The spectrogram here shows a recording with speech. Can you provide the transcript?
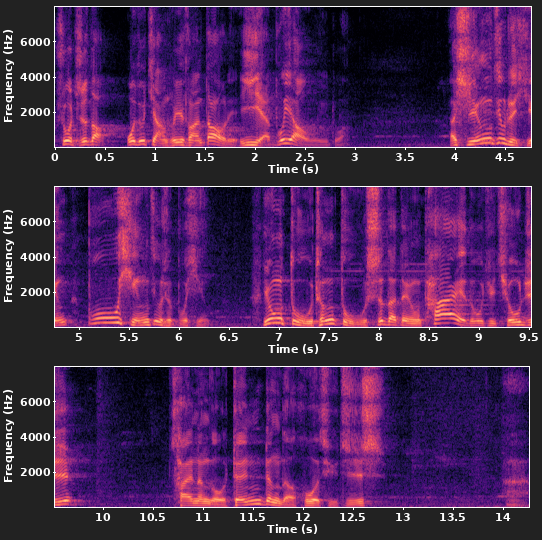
说知道，我就讲出一番道理，也不要伪装。啊，行就是行，不行就是不行，用笃诚笃实的这种态度去求知，才能够真正的获取知识。啊。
